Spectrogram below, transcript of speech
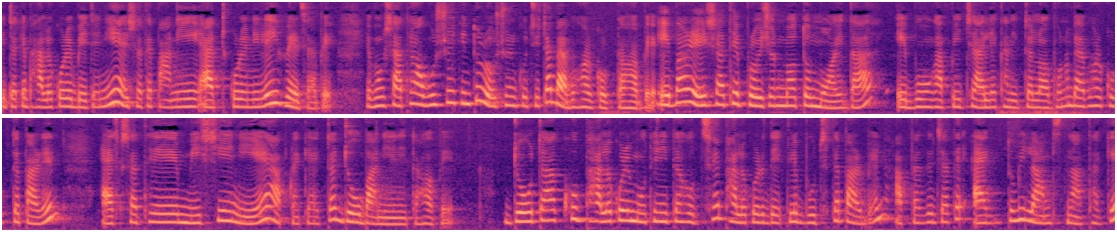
এটাকে ভালো করে বেটে নিয়ে এর সাথে পানি অ্যাড করে নিলেই হয়ে যাবে। এবং সাথে অবশ্যই কিন্তু রসুন কুচিটা ব্যবহার করতে হবে। এবার এর সাথে প্রয়োজন মতো ময়দা এবং আপনি চাইলে খানিকটা লবণও ব্যবহার করতে পারেন। একসাথে মিশিয়ে নিয়ে আপনাকে একটা ডো বানিয়ে নিতে হবে। ডোটা খুব ভালো করে মথে নিতে হচ্ছে, ভালো করে দেখলে বুঝতে পারবেন। আপনাদের যাতে একদমই লাম্পস না থাকে,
